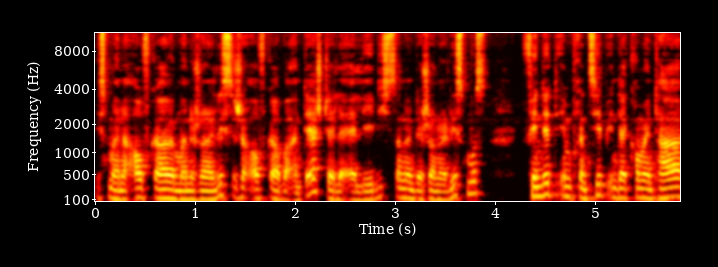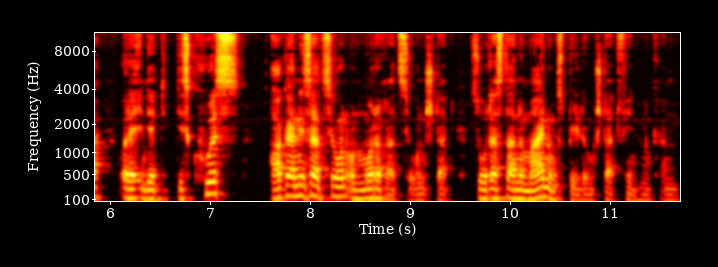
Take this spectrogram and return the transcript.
ist meine Aufgabe, meine journalistische Aufgabe an der Stelle erledigt, sondern der Journalismus findet im Prinzip in der Kommentar- oder in der Diskursorganisation und Moderation statt, so dass da eine Meinungsbildung stattfinden kann.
